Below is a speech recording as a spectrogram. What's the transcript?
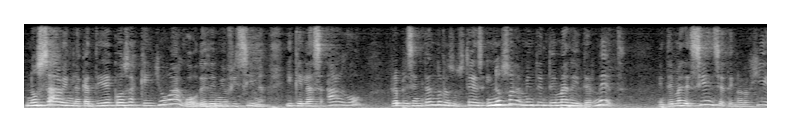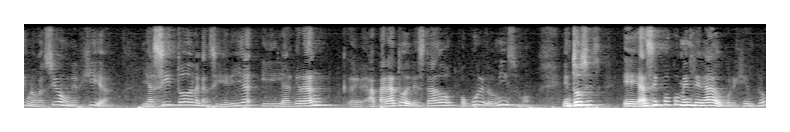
no saben la cantidad de cosas que yo hago desde mi oficina y que las hago representándolos a ustedes, y no solamente en temas de Internet, en temas de ciencia, tecnología, innovación, energía y así toda la Cancillería y la gran eh, aparato del Estado ocurre lo mismo. Entonces, eh, hace poco me he enterado, por ejemplo,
